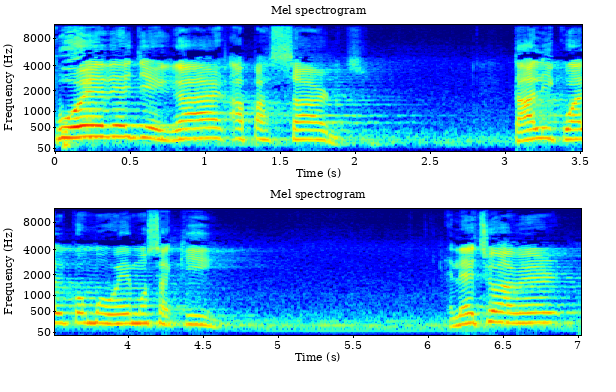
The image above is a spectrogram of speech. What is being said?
puede llegar a pasarnos tal y cual como vemos aquí. El hecho de, haber,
